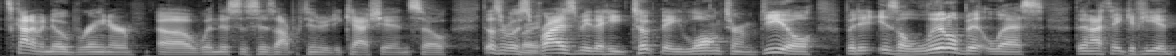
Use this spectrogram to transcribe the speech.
it's kind of a no brainer uh, when this is his opportunity to cash in. So it doesn't really right. surprise me that he took a long term deal, but it is a little bit less than I think if he had,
